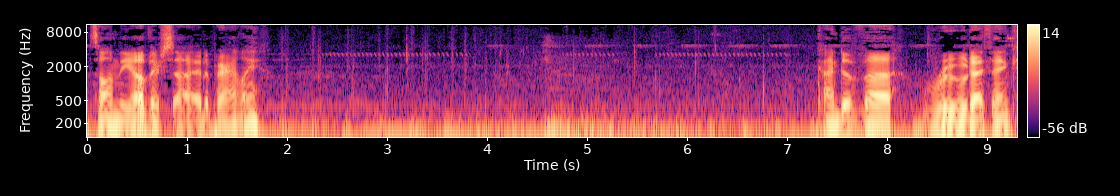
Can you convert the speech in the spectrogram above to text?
It's on the other side, apparently. Kind of uh, rude, I think.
